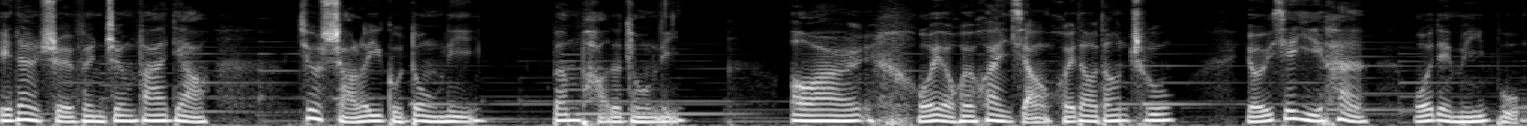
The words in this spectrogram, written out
一旦水分蒸发掉，就少了一股动力。奔跑的动力，偶尔我也会幻想回到当初，有一些遗憾我得弥补。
